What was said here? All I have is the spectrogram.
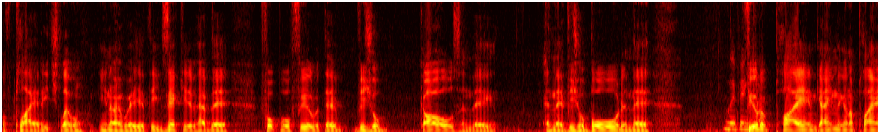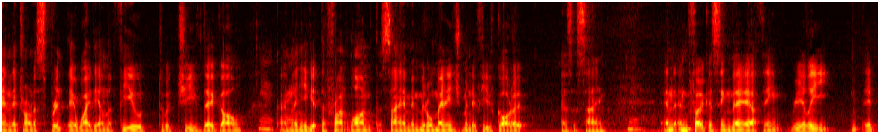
of play at each level. You know, where the executive have their football field with their visual goals and their and their visual board and their Living field of play and game they're going to play, and they're trying to sprint their way down the field to achieve their goal. Yeah, and then you get the front line with the same, and middle management if you've got it as the same. Yeah. And and focusing there, I think really it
